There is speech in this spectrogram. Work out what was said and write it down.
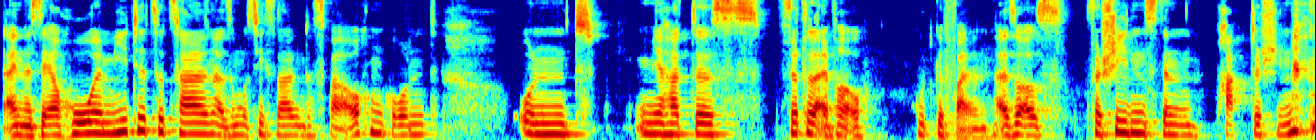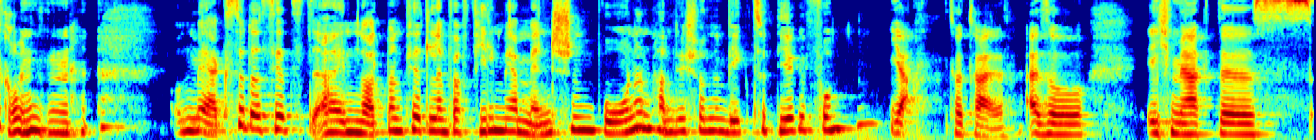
eine sehr hohe Miete zu zahlen. Also muss ich sagen, das war auch ein Grund. Und mir hat das Viertel einfach auch gut gefallen. Also aus verschiedensten praktischen Gründen. Und merkst du, dass jetzt äh, im Nordbahnviertel einfach viel mehr Menschen wohnen? Haben die schon den Weg zu dir gefunden? Ja, total. Also ich merke das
